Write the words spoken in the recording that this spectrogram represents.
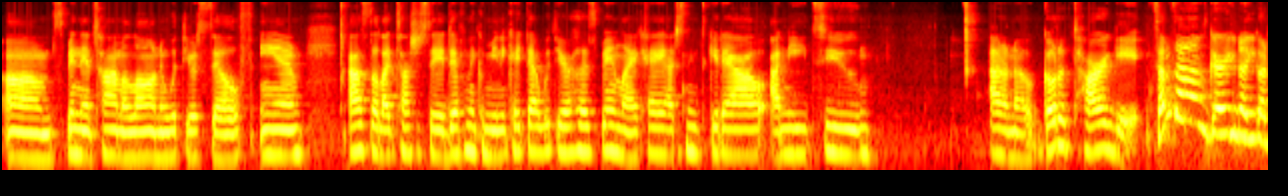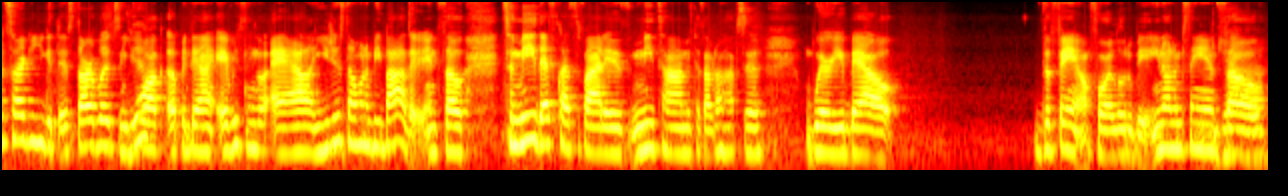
um, spend that time alone and with yourself. And also, like Tasha said, definitely communicate that with your husband. Like, hey, I just need to get out. I need to I don't know, go to Target. Sometimes, girl, you know, you go to Target, you get that Starbucks, and you Yeah. walk up and down every single aisle, and you just don't want to be bothered. And so, to me, that's classified as me time because I don't have to worry about the fam for a little bit. You know what I'm saying? So,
